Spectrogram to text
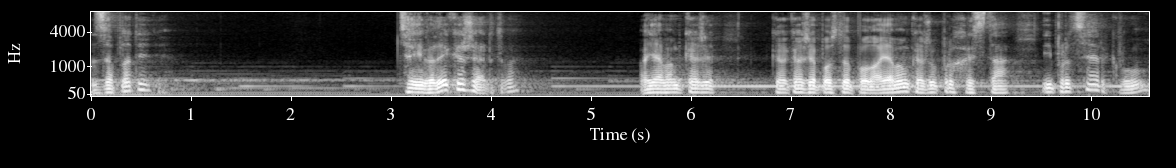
заплатити. Це є велика жертва. А я вам каже, каже апостол Павло, а я вам кажу про Христа і про церкву.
